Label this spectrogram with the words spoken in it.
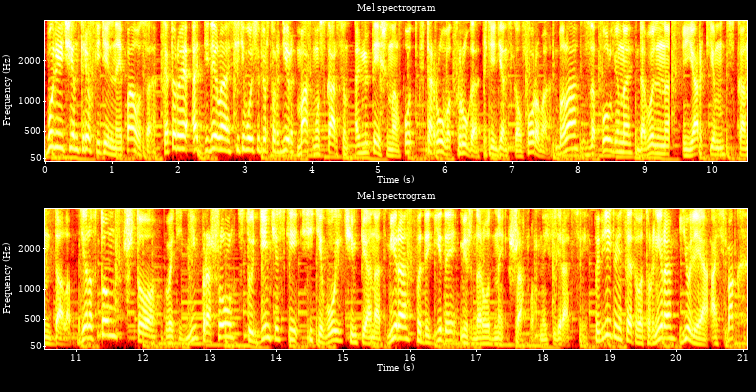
Более чем трехнедельная пауза, которая отделила сетевой супертурнир Magnus Carlsen Invitational от второго круга претендентского форума, была заполнена довольно ярким скандалом. Дело в том, что в эти дни прошел студенческий сетевой чемпионат мира под эгидой Международной шахматной федерации. Победительница этого турнира Юлия Осьмак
